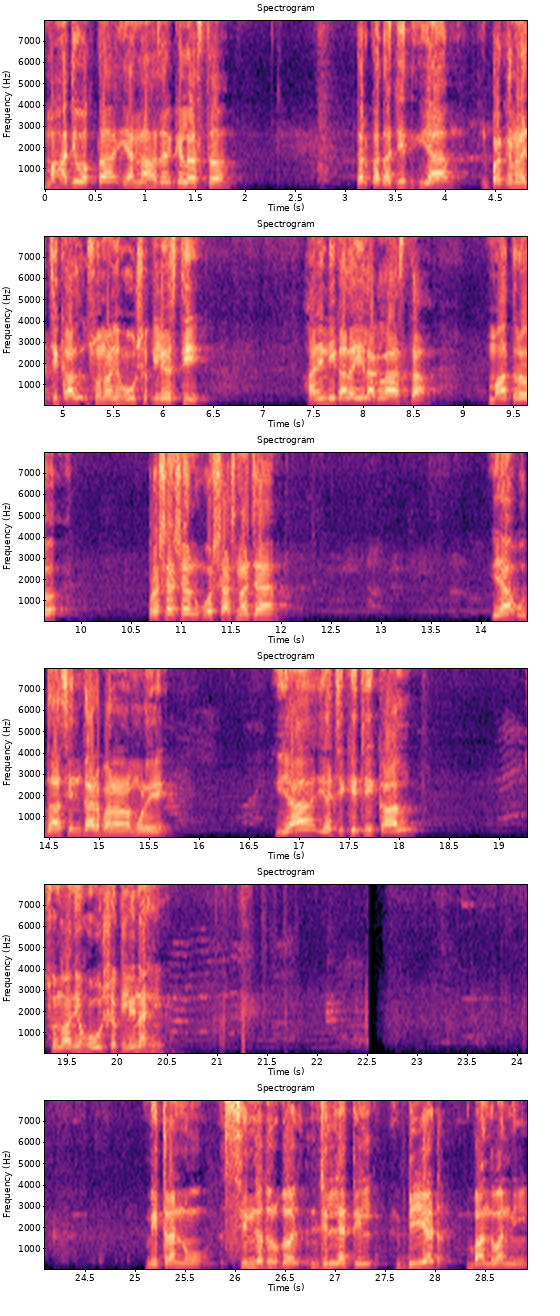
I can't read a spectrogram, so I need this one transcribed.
महाधिवक्ता यांना हजर केलं असतं. तर कदाचित या प्रकरणाची काल सुनावणी होऊ शकली असती आणि निकालही लागला असता. मात्र प्रशासन व शासनाच्या या उदासीन कारभारामुळे या याचिकेची काल सुनावणी होऊ शकली नाही. मित्रांनो सिंधुदुर्ग जिल्ह्यातील डी एड बांधवांनी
